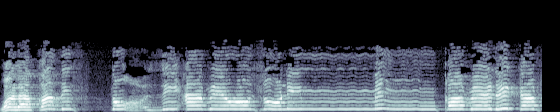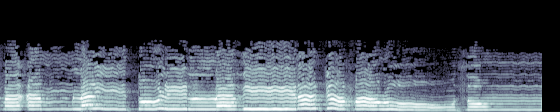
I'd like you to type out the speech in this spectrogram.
ولقد استهزئ برسل من قبلك فأمليت للذين كفروا ثم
